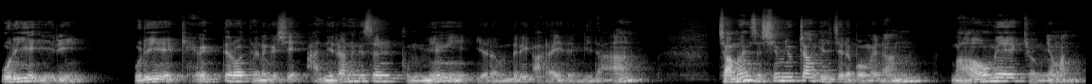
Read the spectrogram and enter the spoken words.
우리의 일이 우리의 계획대로 되는 것이 아니라는 것을 분명히 여러분들이 알아야 됩니다. 잠언서 16장 1절에 보면은 마음의 경영은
